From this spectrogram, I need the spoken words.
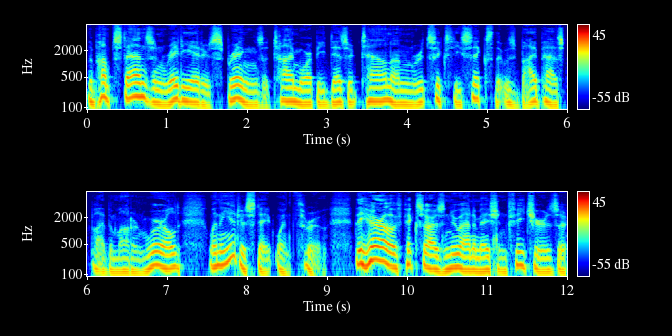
The pump stands in Radiator Springs, a time-warpy desert town on Route 66 that was bypassed by the modern world when the interstate went through. The hero of Pixar's new animation feature is a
